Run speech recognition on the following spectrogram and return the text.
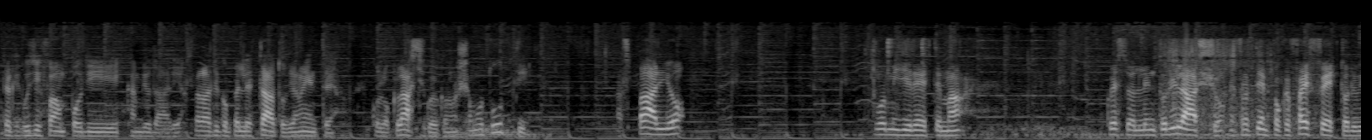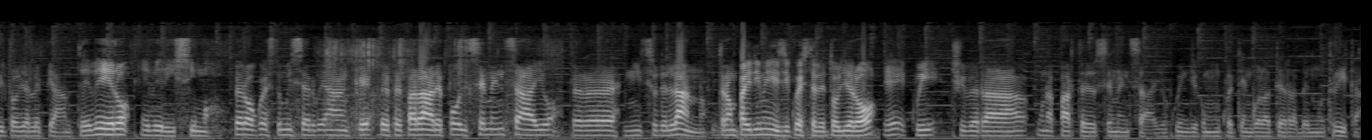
perché così fa un po' di cambio d'aria. Stallatico pellettato ovviamente quello classico che conosciamo tutti. A spaglio. Voi mi direte ma questo è il lento rilascio nel frattempo che fa effetto devi togliere le piante. È vero è verissimo. Però questo mi serve anche per preparare poi il semenzaio per eh, l'inizio dell'anno. Tra un paio di mesi queste le toglierò e qui ci verrà una parte del semenzaio quindi comunque tengo la terra ben nutrita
